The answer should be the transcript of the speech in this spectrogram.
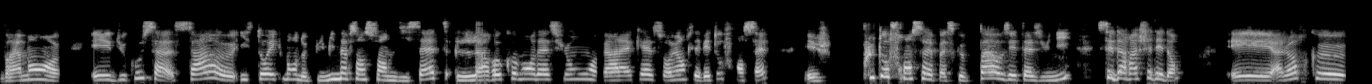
vraiment. Euh, et du coup, ça, ça euh, historiquement, depuis 1977, la recommandation vers laquelle s'orientent les vétos français, et plutôt français parce que pas aux États-Unis, c'est d'arracher des dents. Et alors que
